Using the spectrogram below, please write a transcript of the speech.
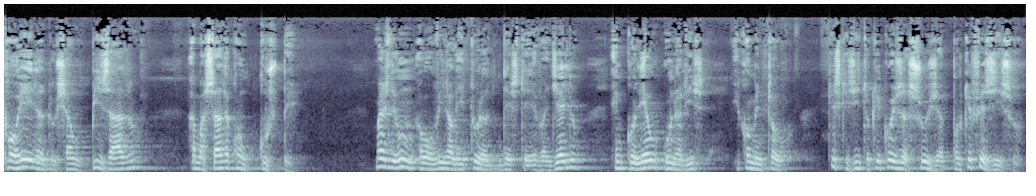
Poeira do chão pisado, amassada com cuspe. Mais de um, ao ouvir a leitura deste evangelho, encolheu o nariz e comentou: Que esquisito, que coisa suja, por que fez isso?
